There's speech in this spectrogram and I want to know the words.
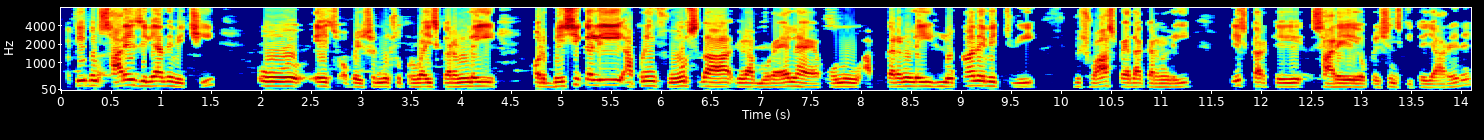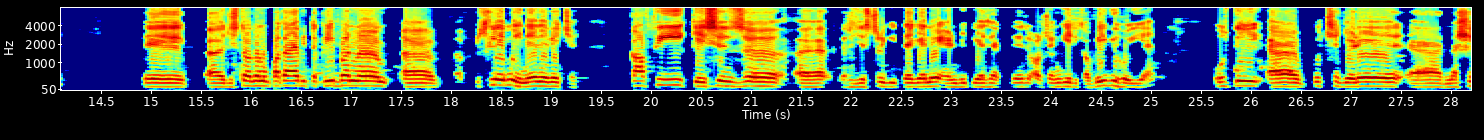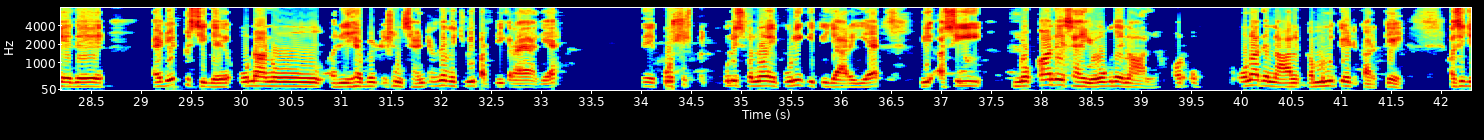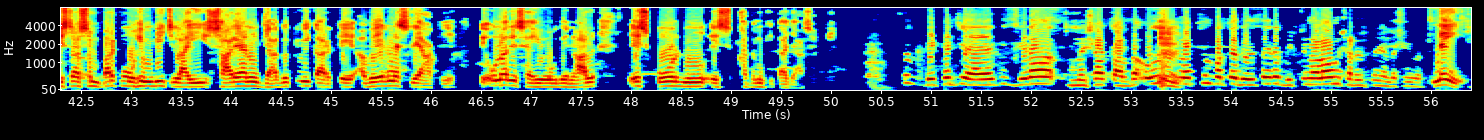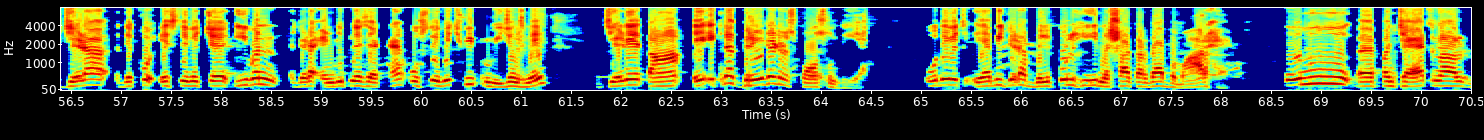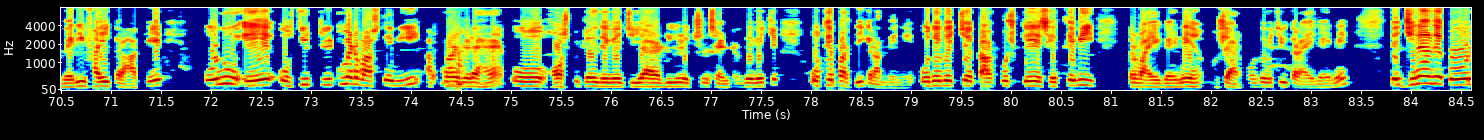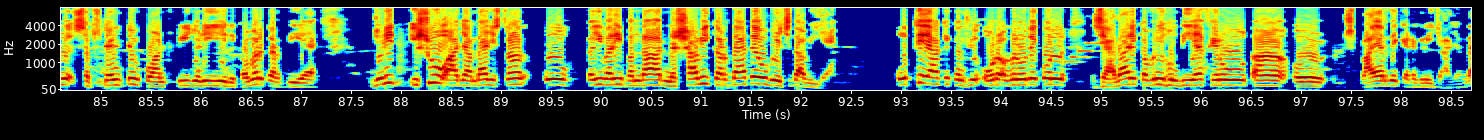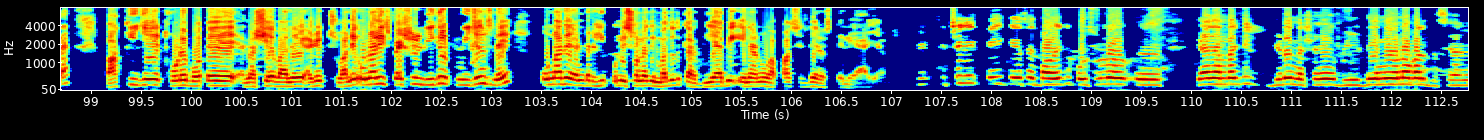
ਤਕਰੀਬਨ ਸਾਰੇ ਜ਼ਿਲ੍ਹਿਆਂ ਦੇ ਵਿੱਚ ਹੀ ਉਹ ਇਸ ਆਪਰੇਸ਼ਨ ਨੂੰ ਸੁਪਰਵਾਈਜ਼ ਕਰਨ ਲਈ ਔਰ ਬੇਸਿਕਲੀ ਆਪਣੀ ਫੋਰਸ ਦਾ ਜਿਹੜਾ ਮੋਰਲ ਹੈ, ਉਹਨੂੰ ਅਪ ਕਰਨ ਲਈ, ਲੋਕਾਂ ਦੇ ਵਿੱਚ ਵੀ ਵਿਸ਼ਵਾਸ ਪੈਦਾ ਕਰਨ ਲਈ ਇਸ ਕਰਕੇ ਸਾਰੇ ਆਪਰੇਸ਼ਨਸ ਕੀਤੇ ਜਾ ਰਹੇ ਨੇ। ਤੇ ਜਿਸ ਤਰ੍ਹਾਂ ਤੁਹਾਨੂੰ ਪਤਾ ਹੈ ਵੀ ਤਕਰੀਬਨ ਪਿਛਲੇ ਮਹੀਨੇ ਦੇ ਵਿੱਚ ਕਾਫੀ ਕੇਸਿਸ ਰਜਿਸਟਰ ਕੀਤੇ ਗਏ ਨੇ ਐਨਡੀਪੀਐਸ ਐਕਟ ਦੇ ਔਰ ਚੰਗੀ ਰਿਕਵਰੀ ਵੀ ਹੋਈ ਹੈ। ਉਸ ਦੀ ਕੁਝ ਜਿਹੜੇ ਨਸ਼ੇ ਦੇ ਐਡਿਕਟ ਸੀਗੇ, ਉਹਨਾਂ ਨੂੰ ਰੀਹੈਬਿਲਿਟੇਸ਼ਨ ਸੈਂਟਰ ਦੇ ਵਿੱਚ ਵੀ ਭਰਤੀ ਕਰਾਇਆ ਗਿਆ ਹੈ। ਤੇ ਕੋਸ਼ਿਸ਼ ਪੁਲਿਸ ਵੱਲੋਂ ਇਹ ਪੂਰੀ ਕੀਤੀ ਜਾ ਰਹੀ ਹੈ ਵੀ ਅਸੀਂ ਲੋਕਾਂ ਦੇ ਸਹਿਯੋਗ ਦੇ ਨਾਲ ਔਰ ਉਹਨਾਂ ਦੇ ਨਾਲ ਕਮਿਊਨੀਕੇਟ ਕਰਕੇ ਅਸੀਂ ਜਿਸ ਤਰ੍ਹਾਂ ਸੰਪਰਕ ਮੁਹਿੰਮ ਵੀ ਚਲਾਈ, ਸਾਰਿਆਂ ਨੂੰ ਜਾਗਰੂਕ ਵੀ ਕਰਕੇ ਅਵੇਅਰਨੈਸ ਲਿਆ ਕੇ ਤੇ ਉਹਨਾਂ ਦੇ ਸਹਿਯੋਗ ਦੇ ਨਾਲ ਇਸ ਕੋਡ ਨੂੰ ਇਸ ਖਤਮ ਕੀਤਾ ਜਾ ਸਕੇ। ਸਰ ਦੇਖਣ ਚ ਆਇਆ ਕਿ ਜਿਹੜਾ ਨਸ਼ਾ ਕਰਦਾ ਉਹਦੇ ਤੇ ਮੈਕਸਿਮਮ ਪਰਚਾ ਦੇ ਦਿੱਤਾ ਜਿਹੜਾ ਵੇਚਣ ਵਾਲਾ ਉਹਨੂੰ ਛੱਡ ਦਿੱਤਾ ਜਾਂਦਾ ਕਈ ਵਾਰ। ਨਹੀਂ ਜਿਹੜਾ ਦੇਖੋ ਇਸ ਦੇ ਵਿੱਚ ਈਵਨ ਜਿਹੜਾ ਐਨਡੀਪੀਐਸ ਐਕਟ ਹੈ ਉਸ ਦੇ ਵਿੱਚ ਵੀ ਪ੍ਰੋਵੀਜ਼ਨਸ ਨੇ ਜਿਹੜੇ ਤਾਂ ਇਹ ਇੱਕ ਨਾ ਗ੍ਰੇਡਡ ਰਿਸਪੌਂਸ ਹੁੰਦੀ ਹੈ। ਉਹਦੇ ਵਿੱਚ ਇਹ ਹੈ ਵੀ ਜਿਹੜਾ ਬਿਲਕੁਲ ਹੀ ਨਸ਼ਾ ਕਰਦਾ ਹੈ, ਬਿਮਾਰ ਹੈ ਉਹਨੂੰ ਪੰਚਾਇਤ ਨਾਲ ਵੈਰੀਫਾਈ ਕਰਾ ਕੇ ਉਹਨੂੰ ਇਹ ਉਸ ਦੀ ਟ੍ਰੀਟਮੈਂਟ ਵਾਸਤੇ ਵੀ ਆਪਣਾ ਜਿਹੜਾ ਹੈ, ਉਹ ਹਸਪੀਟਲ ਦੇ ਵਿੱਚ ਜਾਂ ਡੀ ਸੈਂਟਰ ਦੇ ਵਿੱਚ ਉੱਥੇ ਭਰਤੀ ਕਰਾਉਂਦੇ ਨੇ। ਉਹਦੇ ਵਿੱਚ ਕੁਝ ਕੇਸ ਇੱਥੇ ਵੀ ਕਰਵਾਏ ਗਏ ਨੇ, ਹੁਸ਼ਿਆਰਪੁਰ ਦੇ ਵਿੱਚ ਵੀ ਕਰਾਏ ਗਏ ਨੇ। ਤੇ ਜਿਨ੍ਹਾਂ ਦੇ ਕੋਲ ਸਬਸਟੈਂਟਿਵ ਕੁਆਂਟੀਟੀ ਜਿਹੜੀ ਰਿਕਵਰ ਕਰਦੀ ਹੈ, ਜਿਹੜੀ ਇਸ਼ੂ ਆ ਜਾਂਦਾ ਜਿਸ ਤਰ੍ਹਾਂ ਉਹ ਕਈ ਵਾਰੀ ਬੰਦਾ ਨਸ਼ਾ ਵੀ ਕਰਦਾ ਹੈ ਤੇ ਉਹ ਵੇਚਦਾ ਵੀ ਹੈ। ਉੱਥੇ ਆ ਕੇ ਕਨਫਿਊ ਔਰ ਅਗਰ ਉਹਦੇ ਕੋਲ ਜ਼ਿਆਦਾ ਰਿਕਵਰੀ ਹੁੰਦੀ ਹੈ ਫਿਰ ਉਹ ਤਾਂ ਸਪਲਾਇਰ ਦੀ ਕੈਟਾਗਰੀ ਚ ਆ ਜਾਂਦਾ ਹੈ। ਬਾਕੀ ਜੇ ਥੋੜੇ ਬਹੁਤੇ ਨਸ਼ੇ ਵਾਲੇ ਐਡਿਕਟਸ ਵਾਲੇ ਉਹਨਾਂ ਲਈ ਸਪੈਸ਼ਲ ਲੀਗਲ ਪ੍ਰੋਵੀਜ਼ਨਸ ਨੇ ਉਹਨਾਂ ਦੇ ਅੰਡਰ ਹੀ ਪੁਲਿਸ ਉਹਨਾਂ ਦੀ ਮਦਦ ਕਰਦੀ ਹੈ ਵੀ ਇਹਨਾਂ ਨੂੰ ਆਪਾਂ ਸਿੱਧੇ ਰਸਤੇ ਲਿਆਇਆ ਜਾਵੇ। ਪਿੱਛੇ ਕਈ ਕੇਸ ਇਦਾਂ ਹੋਏ ਕਿ ਪੁਲਿਸ ਵੱਲੋਂ ਕਿਹਾ ਜਾਂਦਾ ਕਿ ਜਿਹੜੇ ਨਸ਼ੇ ਵੇਚਦੇ ਨੇ ਉਹਨਾਂ ਬਾਰੇ ਦੱਸਿਆ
